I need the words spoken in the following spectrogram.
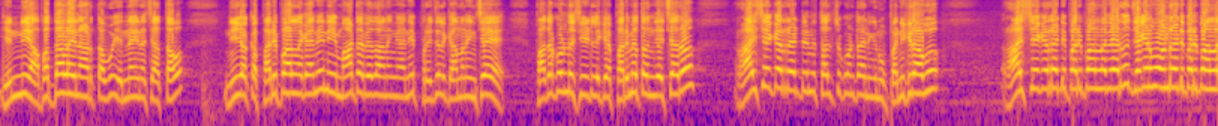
ఎన్ని అబద్ధాలైనా ఆడతావు ఎన్నైనా చేస్తావు. నీ యొక్క పరిపాలన కానీ నీ మాట విధానం కానీ ప్రజలు గమనించే పదకొండు సీట్లకే పరిమితం చేశారు. రాజశేఖర్ రెడ్డిని తలుచుకుంటానికి నువ్వు పనికిరావు. రాజశేఖర్ రెడ్డి పరిపాలన వేరు జగన్మోహన్ రెడ్డి పరిపాలన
